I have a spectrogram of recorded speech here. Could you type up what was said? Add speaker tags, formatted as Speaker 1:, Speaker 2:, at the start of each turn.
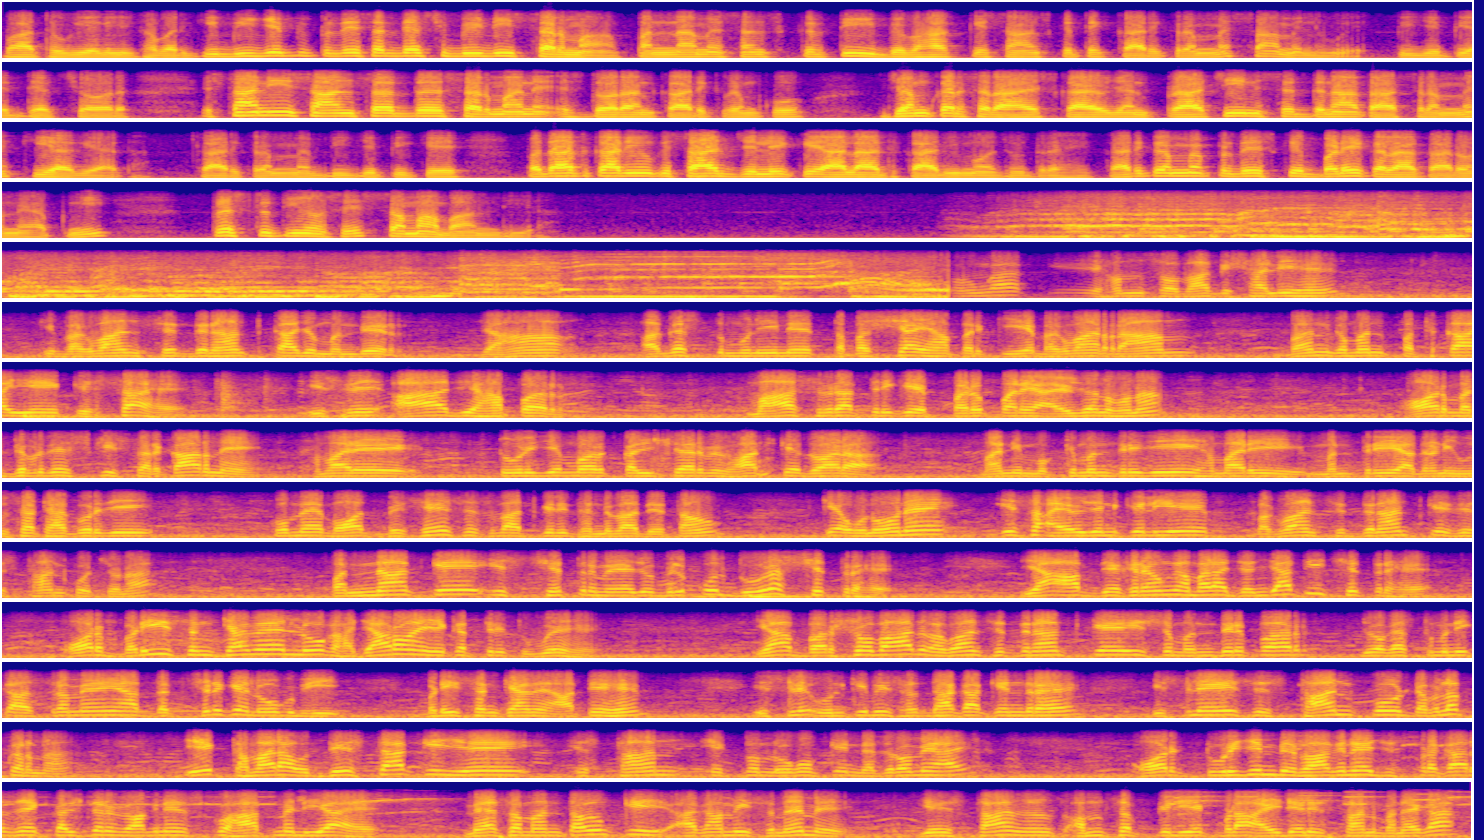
Speaker 1: बात होगी अगली खबर की। बीजेपी प्रदेश अध्यक्ष बी डी शर्मा पन्ना में संस्कृति विभाग के सांस्कृतिक कार्यक्रम में शामिल हुए। बीजेपी अध्यक्ष और स्थानीय सांसद शर्मा ने इस दौरान कार्यक्रम को जमकर सराहा। इसका आयोजन प्राचीन सिद्धनाथ आश्रम में किया गया था। कार्यक्रम में बीजेपी के पदाधिकारियों के साथ ज़िले के आला अधिकारी मौजूद रहे। कार्यक्रम में प्रदेश के बड़े कलाकारों ने अपनी प्रस्तुतियों से समा बाँध दिया।
Speaker 2: हम सौभाग्यशाली हैं कि भगवान सिद्धनाथ का जो मंदिर, जहाँ अगस्त मुनि ने तपस्या यहाँ पर की है, भगवान राम वन गमन पथ का ये एक हिस्सा है। इसलिए आज यहाँ पर महाशिवरात्रि के पर्व पर आयोजन होना और मध्य प्रदेश की सरकार ने हमारे टूरिज़्म और कल्चर विभाग के द्वारा, माननीय मुख्यमंत्री जी, हमारी मंत्री आदरणीय उषा ठाकुर जी को मैं बहुत विशेष इस बात के लिए धन्यवाद देता हूँ। कि उन्होंने इस आयोजन के लिए भगवान सिद्धनाथ के इस स्थान को चुना। पन्ना के इस क्षेत्र में जो बिल्कुल दूरस्थ क्षेत्र है, यहाँ आप देख रहे होंगे हमारा जनजातीय क्षेत्र है और बड़ी संख्या में लोग हज़ारों एकत्रित हुए हैं। यहाँ वर्षों बाद भगवान सिद्धनाथ के इस मंदिर पर जो अगस्त मुनि का आश्रम है, यहाँ दक्षिण के लोग भी बड़ी संख्या में आते हैं। इसलिए उनकी भी श्रद्धा का केंद्र है। इसलिए इस स्थान को डेवलप करना एक हमारा उद्देश्य था कि ये स्थान एक तो लोगों के नज़रों में आए और टूरिज़्म विभाग ने जिस प्रकार से कल्चर विभाग ने इसको हाथ में लिया है, मैं ऐसा मानता हूँ कि आगामी समय में ये स्थान हम सब के लिए एक बड़ा आइडियल स्थान बनेगा।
